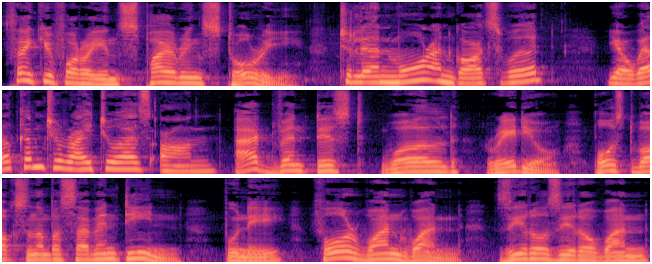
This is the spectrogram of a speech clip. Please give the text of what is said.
Thank you for an inspiring story. To learn more on God's Word, you're welcome to write to us on Adventist World Radio, Post Box number 17, Pune 411001,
